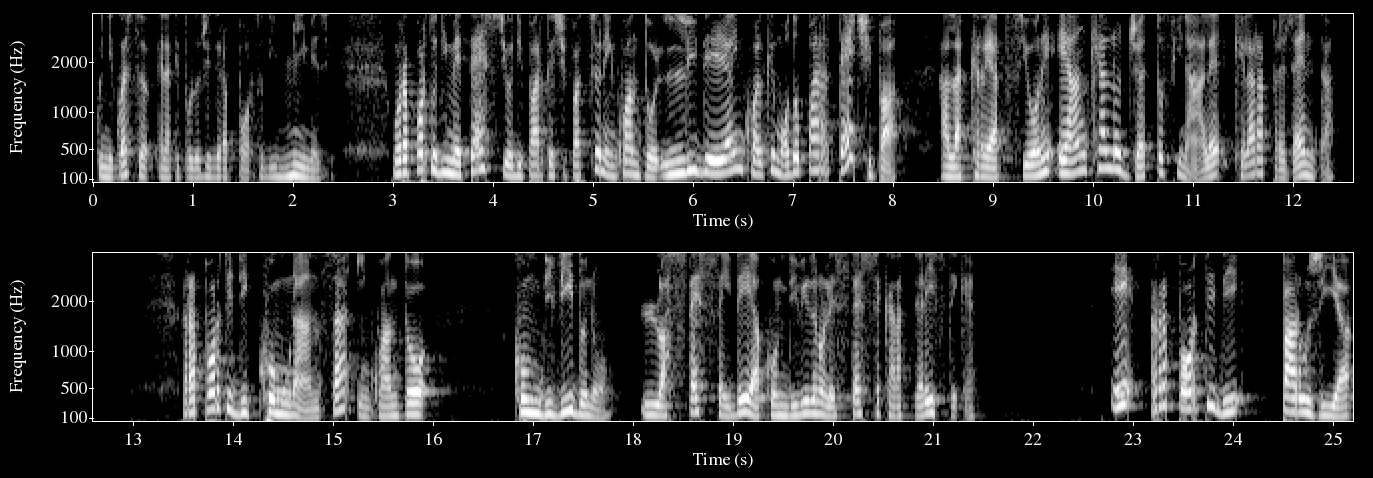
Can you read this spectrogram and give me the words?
Quindi questa è la tipologia di rapporto di mimesi un rapporto di metessio, di partecipazione, in quanto l'idea in qualche modo partecipa alla creazione e anche all'oggetto finale che la rappresenta. Rapporti di comunanza, in quanto condividono la stessa idea, condividono le stesse caratteristiche. E rapporti di parusia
